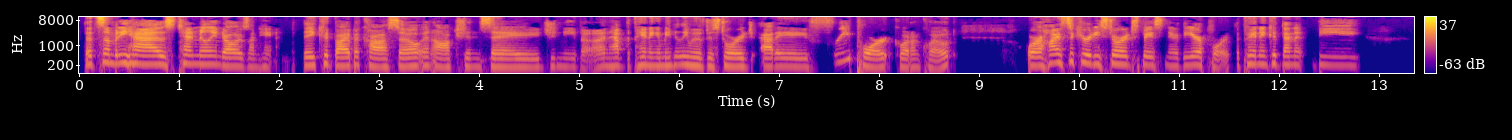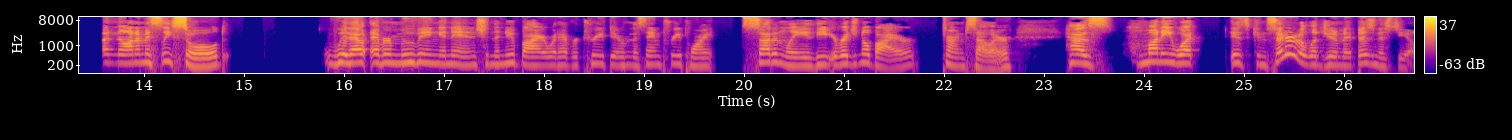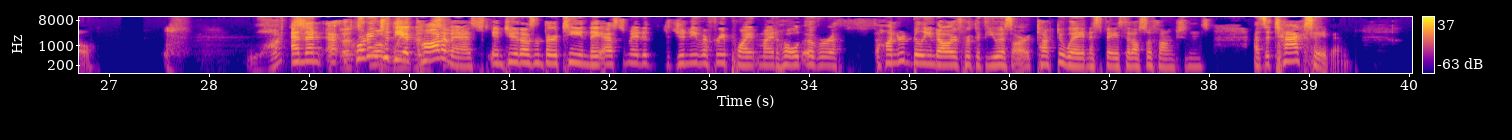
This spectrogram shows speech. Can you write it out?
that somebody has $10 million on hand. They could buy Picasso and auction, say, Geneva, and have the painting immediately moved to storage at a free port, quote unquote, or a high security storage space near the airport. The painting could then be anonymously sold without ever moving an inch, and the new buyer would have retrieved it from the same free port. Suddenly, the original buyer turned seller has money what is considered a legitimate business deal. What? And then, uh, That's according to The Economist, in 2013, they estimated the Geneva Free Port might hold over a hundred billion dollars worth of U.S. art tucked away in a space that also functions as a tax haven.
